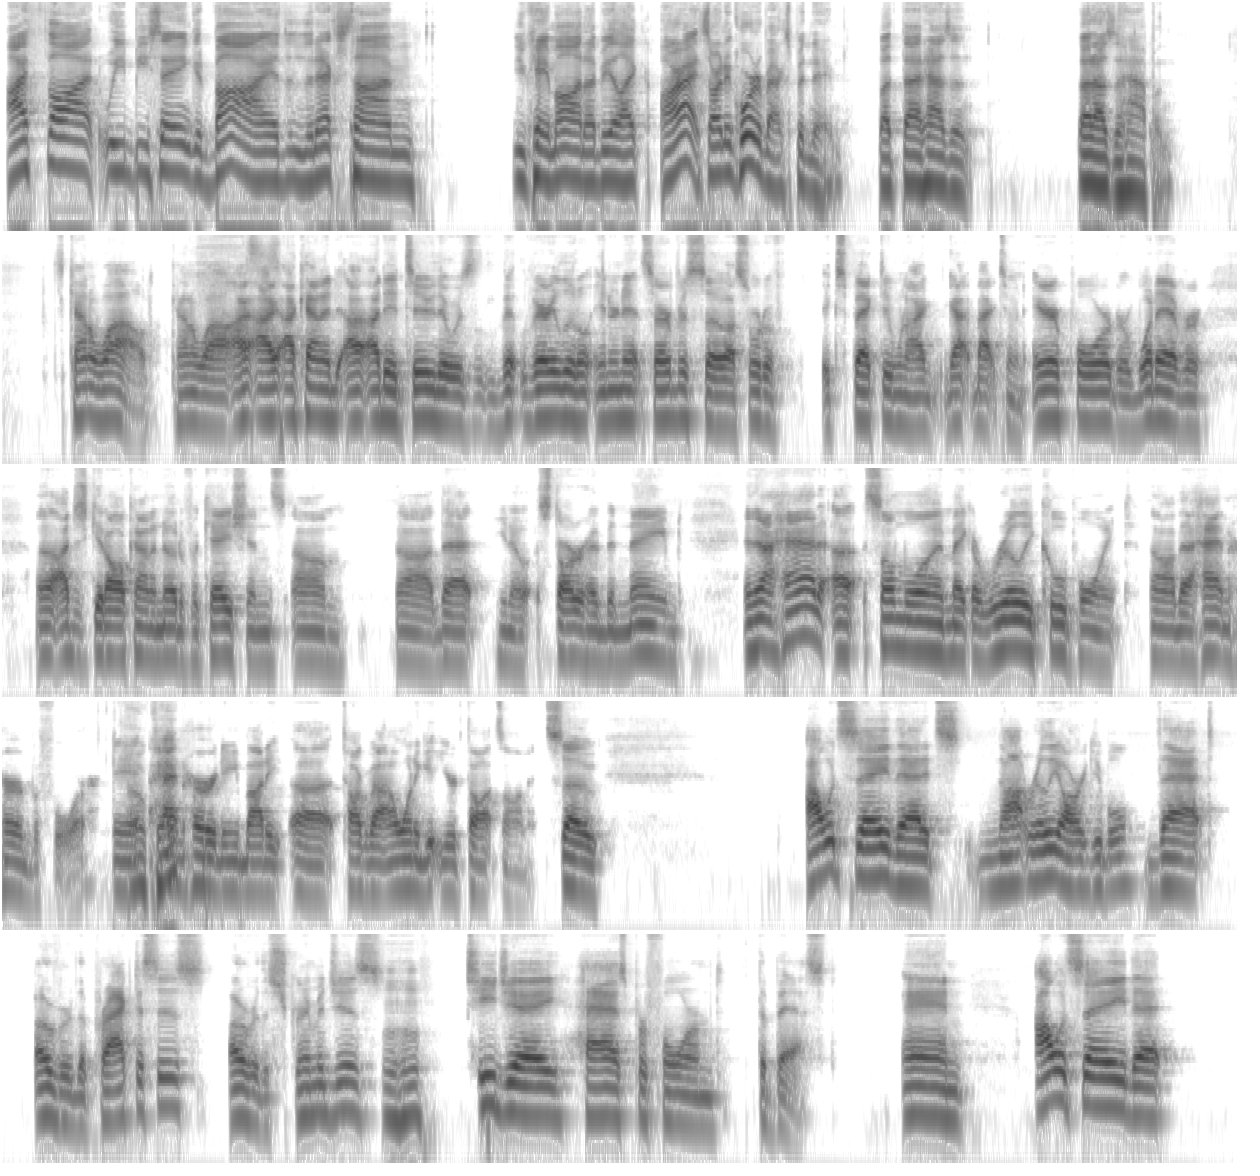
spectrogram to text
I thought we'd be saying goodbye. Then the next time you came on, I'd be like, "All right, starting quarterback's been named," but that hasn't that hasn't happened. It's kind of wild, kind of wild. I, I, I kind of, I, I did too. There was very little internet service, so I sort of expected when I got back to an airport or whatever, uh, I just get all kind of notifications um, uh, that you know a starter had been named, and I had uh, someone make a really cool point uh, that I hadn't heard before, and Okay. I hadn't heard anybody uh, talk about. I want to get your thoughts on it. So, I would say that it's not really arguable that over the practices, over the scrimmages, Mm-hmm. TJ has performed the best. And I would say that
